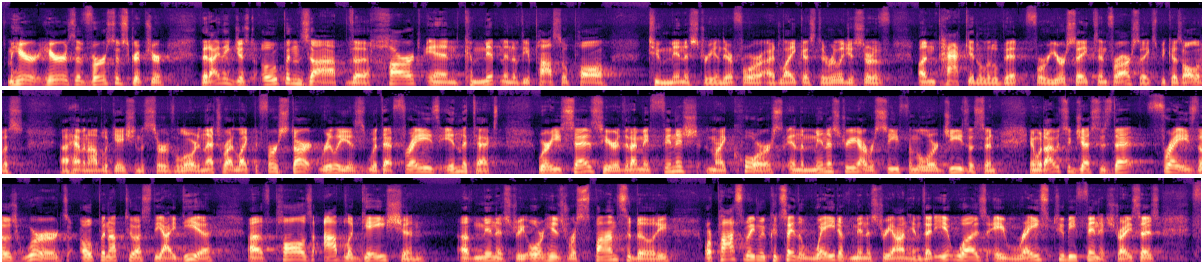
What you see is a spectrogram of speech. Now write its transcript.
I mean, here, here's a verse of Scripture that I think just opens up the heart and commitment of the Apostle Paul to ministry. And therefore, I'd like us to really just sort of unpack it a little bit for your sakes and for our sakes, because all of us uh, have an obligation to serve the Lord. And that's where I'd like to first start, really, is with that phrase in the text where he says here that I may finish my course in the ministry I received from the Lord Jesus. And, and what I would suggest is that phrase, those words, open up to us the idea of Paul's obligation of ministry or his responsibility, or possibly we could say the weight of ministry on him, that it was a race to be finished, right? He says,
